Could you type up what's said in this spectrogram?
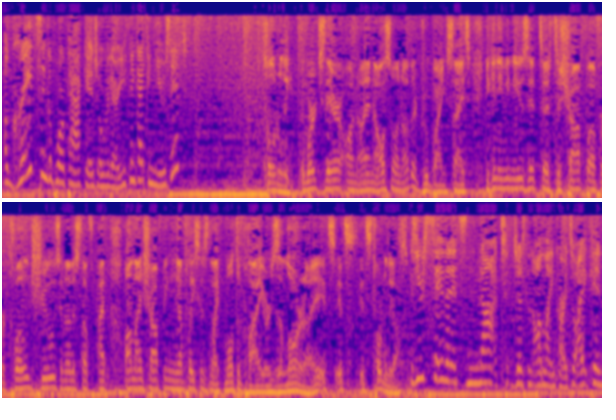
a great Singapore package over there. You think I can use it? Totally. It works there on and also on other group buying sites. You can even use it to, to shop uh, for clothes, shoes, and other stuff at online shopping uh, places like Multiply or Zalora. It's it's it's totally awesome. You say that it's not just an online card, so I can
